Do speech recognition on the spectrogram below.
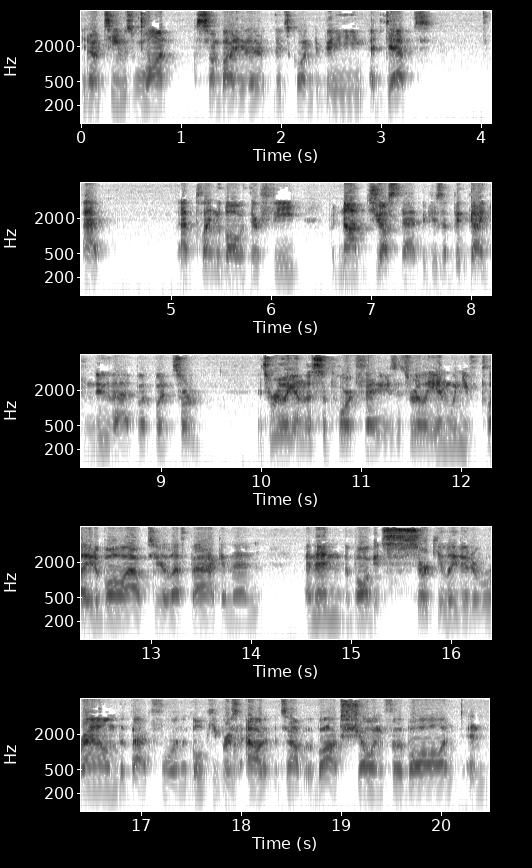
you know teams want somebody that, that's going to be adept at at playing the ball with their feet, but not just that because a big guy can do that, but but sort of it's really in the support phase. It's really in when you've played a ball out to your left back and then and then the ball gets circulated around the back four and the goalkeeper is out at the top of the box showing for the ball and, and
